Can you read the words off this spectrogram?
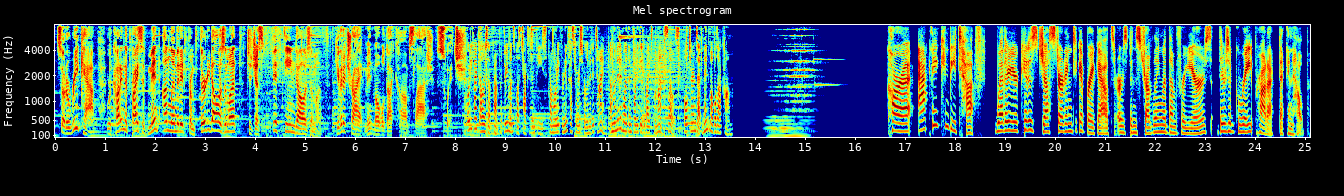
F- So to recap, we're cutting the price of Mint Unlimited from $30 a month to just $15 a month. Give it a try at mintmobile.com slash switch. $45 upfront for three months plus taxes and fees. Promo rate for new customers for limited time. Unlimited more than 40 gigabytes per month. Slows. Full terms at mintmobile.com. Cara, acne can be tough. Whether your kid is just starting to get breakouts or has been struggling with them for years, there's a great product that can help.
